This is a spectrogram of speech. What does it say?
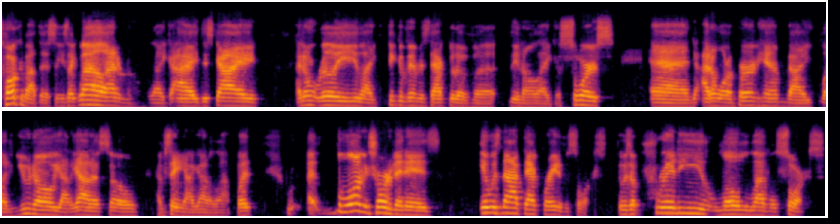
talk about this? And he's like, well, I don't know. Like, I, this guy, I don't really like think of him as that good of a, you know, like a source. And I don't want to burn him by letting you know, yada, yada. So I'm saying yada, yada a lot. But uh, the long and short of it is, it was not that great of a source. It was a pretty low level source.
